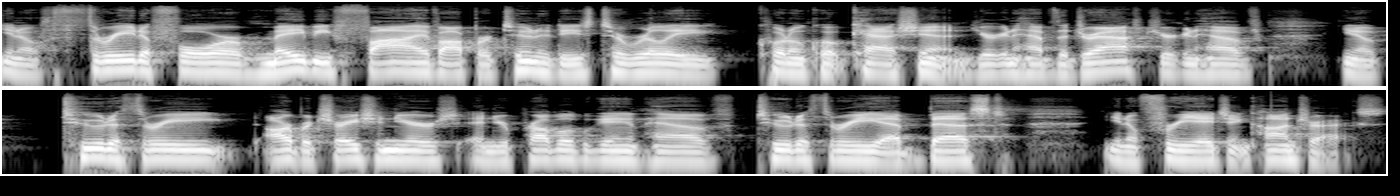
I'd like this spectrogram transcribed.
you know three to four maybe five opportunities to really quote unquote cash in. You're going to have the draft you're going to have you know two to three arbitration years and you're probably going to have two to three at best you know free agent contracts.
